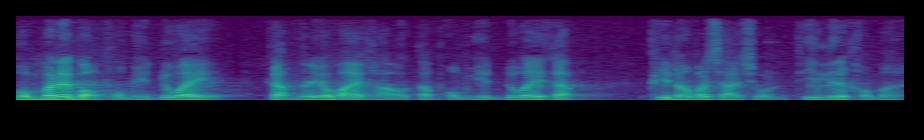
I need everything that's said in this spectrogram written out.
ผมไม่ได้บอกผมเห็นด้วยกับนโยบายเขาแต่ผมเห็นด้วยกับพี่น้องประชาชนที่เลือกเขามา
